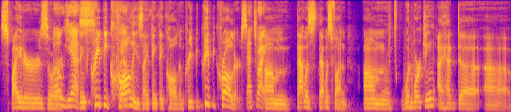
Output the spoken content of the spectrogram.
spiders or Oh, yes. things creepy crawlies. I think they called them creepy creepy crawlers. That's right. Um, that was that was fun. Um, woodworking. I had uh, uh,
